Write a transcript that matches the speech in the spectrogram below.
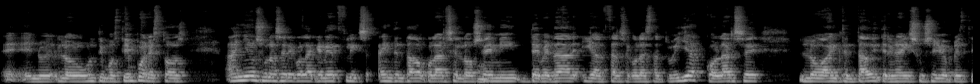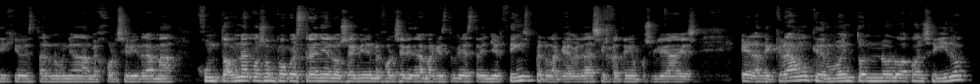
en los últimos tiempos, en estos años, una serie con la que Netflix Netflix ha intentado colarse en los Emmy de verdad y alzarse con la estatuilla. Colarse lo ha intentado y tener ahí su sello de prestigio de estar nominada a Mejor Serie Drama junto a una cosa un poco extraña en los Emmy de Mejor Serie Drama que estuviera Stranger Things, pero la que de verdad siempre ha tenido posibilidades era The Crown, que de momento no lo ha conseguido,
